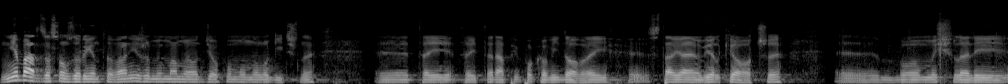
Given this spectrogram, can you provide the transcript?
nie bardzo są zorientowani, że my mamy oddział pulmonologiczny tej, tej terapii pokowidowej. Stawiają wielkie oczy, bo myśleli,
